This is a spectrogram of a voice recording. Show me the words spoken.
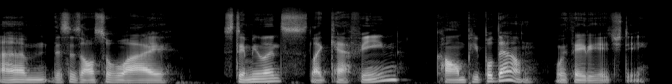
Um, this is also why stimulants like caffeine calm people down with ADHD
